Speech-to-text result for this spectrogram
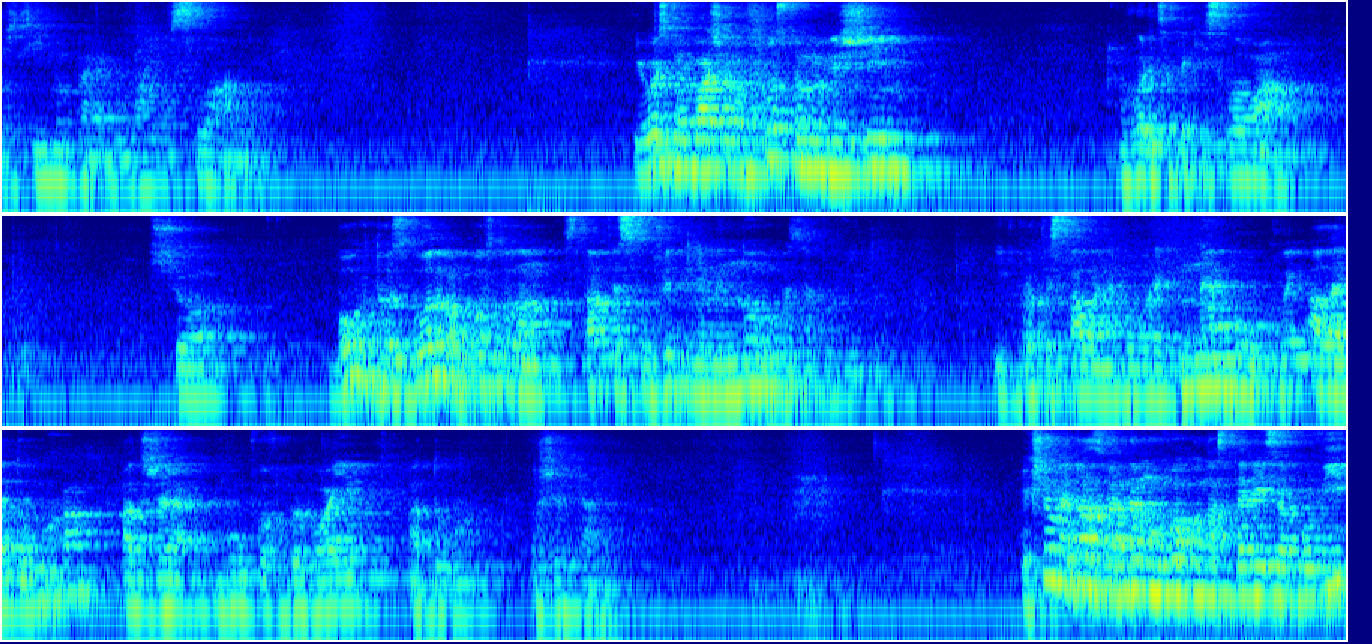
постійно перебуває в славі. І ось ми бачимо в шостому вірші говоряться такі слова, що Бог дозволив апостолам стати служителями нового заповіту. І протиставлення говорить не букви, але духа, адже буква вбиває, а дух оживляє. Якщо ми да, звернемо увагу на старий заповіт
